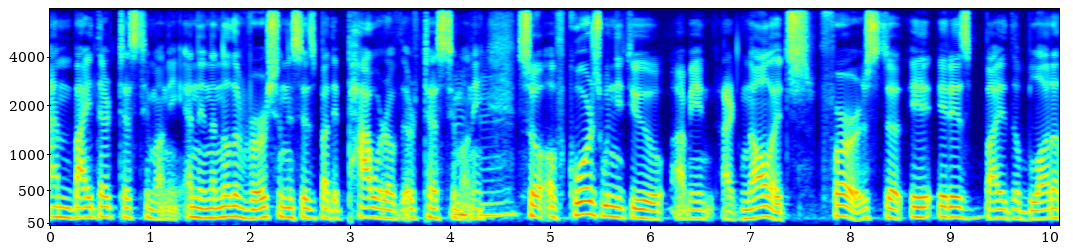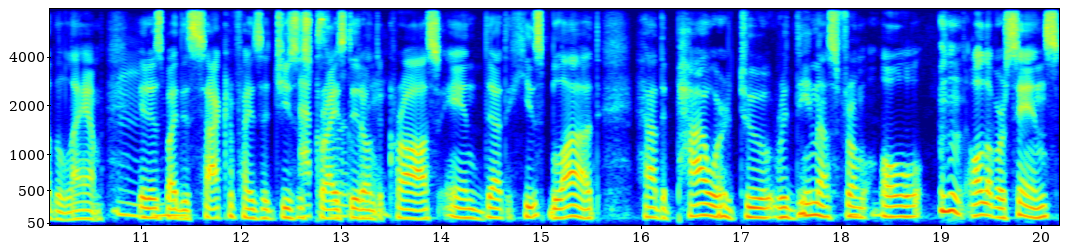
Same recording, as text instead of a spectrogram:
and by their testimony. And in another version, it says, by the power of their testimony. Mm-hmm. So, of course, we need to, I mean, acknowledge first that it, it is by the blood of the Lamb, it is by mm-hmm. the sacrifice that Jesus Christ did on the cross, and that his blood had the power to redeem us from mm-hmm. all all of our sins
